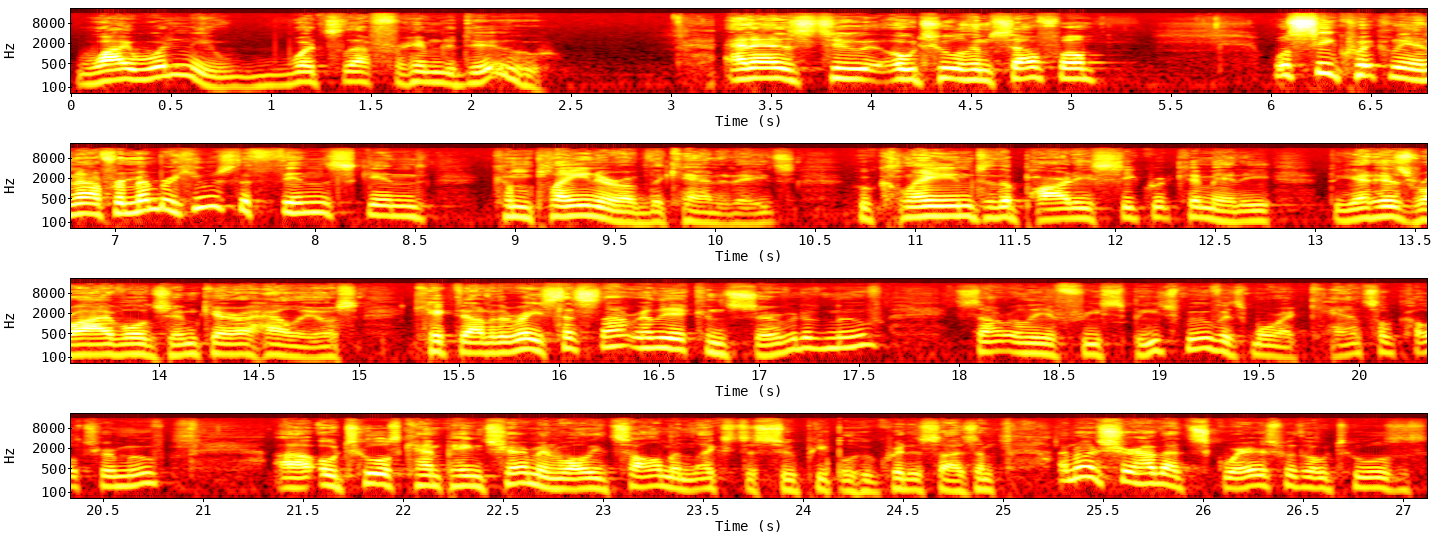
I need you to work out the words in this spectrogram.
Why wouldn't he? What's left for him to do? And as to O'Toole himself, well, we'll see quickly enough. Remember, he was the thin skinned complainer of the candidates who claimed to the party's secret committee to get his rival, Jim Karahalios, kicked out of the race. That's not really a conservative move. It's not really a free speech move. It's more a cancel culture move. Uh, O'Toole's campaign chairman, Walied Soliman, likes to sue people who criticize him. I'm not sure how that squares with O'Toole's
